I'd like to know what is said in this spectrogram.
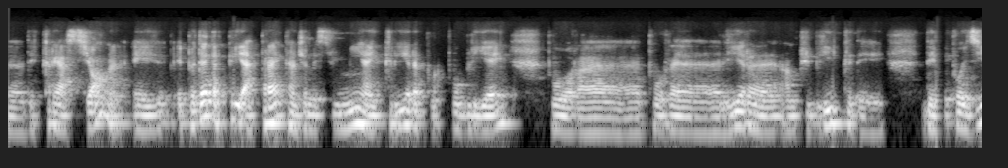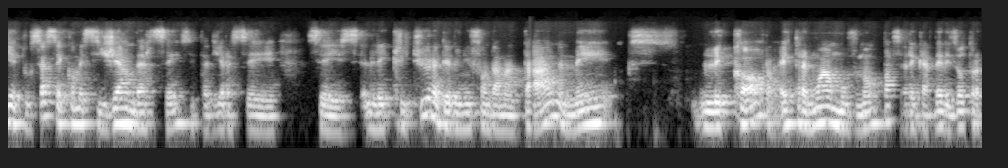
euh, de création. Et, peut-être puis après, quand je me suis mis à écrire pour publier, pour, euh, pour euh, lire en public des, des, poésies et tout ça, c'est comme si j'ai inversé, c'est-à-dire c'est, c'est, l'écriture est devenue fondamentale, mais le corps, être moins en mouvement, pas regarder les autres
